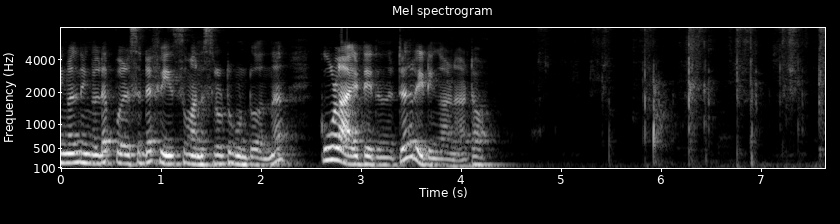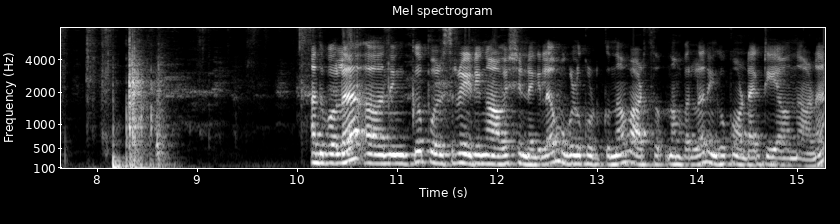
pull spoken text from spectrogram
നിങ്ങൾ നിങ്ങളുടെ പേഴ്സന്റെ ഫേസ് മനസ്സിലോട്ട് കൊണ്ടുവന്ന് കൂളായിട്ട് ഇരുന്നിട്ട് റീഡിംഗ് കാണാം കേട്ടോ. അതുപോലെ നിങ്ങൾക്ക് പേഴ്സണൽ റീഡിംഗ് ആവശ്യമുണ്ടെങ്കിൽ മുകളിൽ കൊടുക്കുന്ന വാട്സപ്പ് നമ്പറിൽ നിങ്ങൾക്ക് കോൺടാക്ട് ചെയ്യാവുന്നതാണ്.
